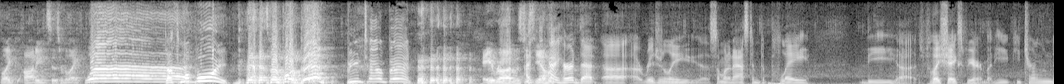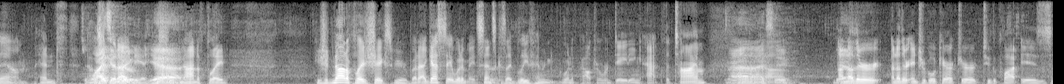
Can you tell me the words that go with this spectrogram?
like audiences were like, "What? That's my boy, That's my boy Ben." Beantown Ben. A Rod was just yelling. I think yelling. I heard that uh, originally uh, someone had asked him to play the uh, play Shakespeare, but he, he turned them down, and a that was a good move, idea. He yeah. should not have played. He should not have played Shakespeare, but I guess it would have made sense because I believe him and Gwyneth Paltrow were dating at the time. Ah, I see. Yeah. Another another integral character to the plot is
